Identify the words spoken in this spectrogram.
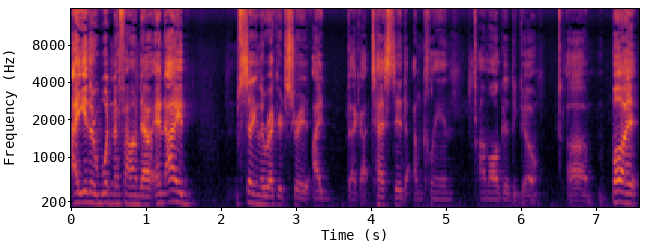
I either wouldn't have found out, and I setting the record straight. I I got tested. I'm clean. I'm all good to go. Um, but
